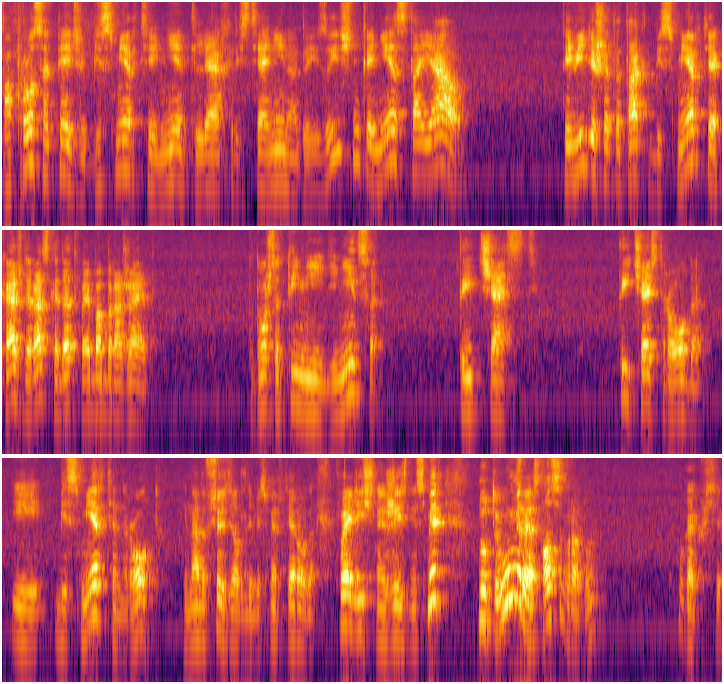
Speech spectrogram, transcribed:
Вопрос, опять же, бессмертия не для христианина, а для язычника не стоял. Ты видишь этот акт бессмертия каждый раз, когда твоя баба рожает. Потому что ты не единица, ты часть. Ты часть рода. И бессмертен род. И надо все сделать для бессмертия рода. Твоя личная жизнь и смерть, ну ты умер и остался в роду. Ну как все.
